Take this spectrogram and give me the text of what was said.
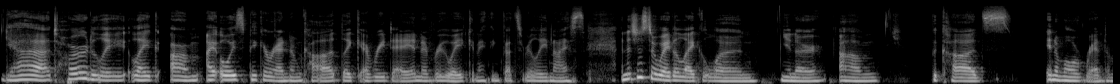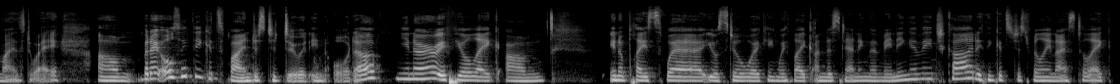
Yeah, totally. Like um I always pick a random card like every day and every week and I think that's really nice. And it's just a way to like learn, you know, um the cards in a more randomized way. Um but I also think it's fine just to do it in order, you know, if you're like um in a place where you're still working with like understanding the meaning of each card. I think it's just really nice to like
